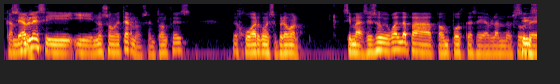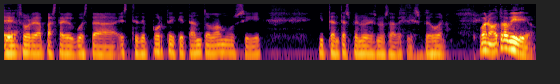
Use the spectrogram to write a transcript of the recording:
Cambiables y, y no son eternos. Entonces, jugar con eso. Pero bueno, sin más, eso igual da para un podcast ahí hablando sobre, Sí, sí. sobre la pasta que cuesta este deporte que tanto amamos y, y tantas penurias nos da a veces. Pero bueno, Bueno, otro vídeo,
